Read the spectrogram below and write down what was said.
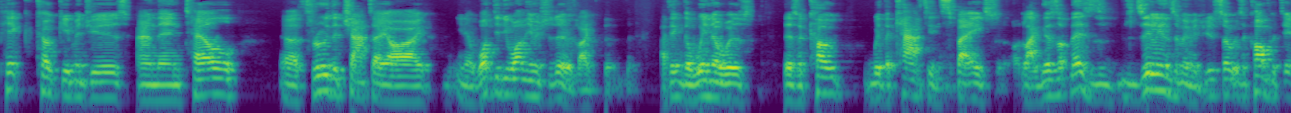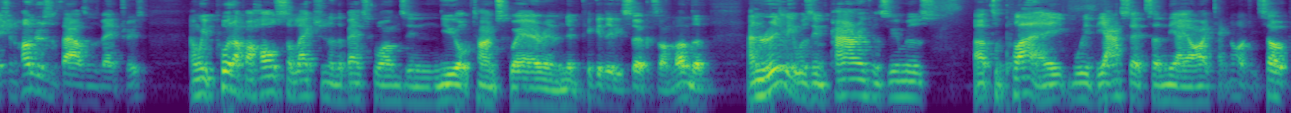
pick Coke images and then tell uh, through the chat AI, you know, what did you want the image to do? Like, the, I think the winner was there's a Coke with a cat in space. Like, there's there's zillions of images, so it was a competition, hundreds of thousands of entries, and we put up a whole selection of the best ones in New York Times Square and in Piccadilly Circus on London, and really it was empowering consumers uh, to play with the assets and the AI technology. So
